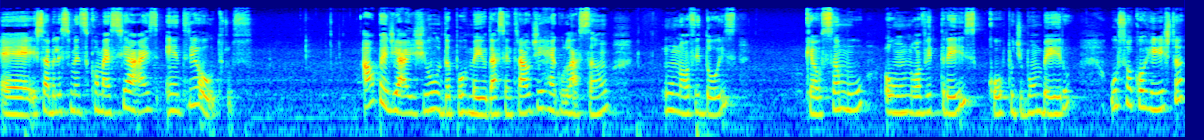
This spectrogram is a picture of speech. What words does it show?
é, estabelecimentos comerciais, entre outros. Ao pedir ajuda por meio da Central de Regulação 192, que é o SAMU, ou 193, Corpo de Bombeiro, o socorrista,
